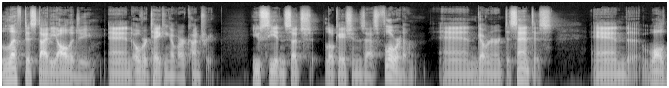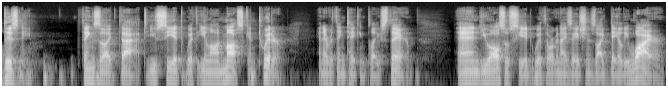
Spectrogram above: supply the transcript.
leftist ideology and overtaking of our country. You see it in such locations as Florida and Governor DeSantis and Walt Disney, things like that. You see it with Elon Musk and Twitter and everything taking place there. And you also see it with organizations like Daily Wire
